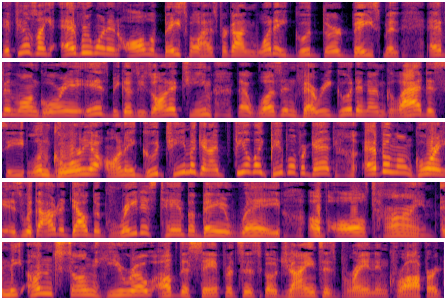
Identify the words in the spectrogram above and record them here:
It feels like everyone in all of baseball has forgotten what a good third baseman Evan Longoria is because he's on a team that wasn't very good and I'm glad to see Longoria on a good team again. I feel like people forget Evan Longoria is without a doubt the greatest Tampa Bay Ray of all time. And the unsung hero of the San Francisco Giants is Brandon Crawford.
